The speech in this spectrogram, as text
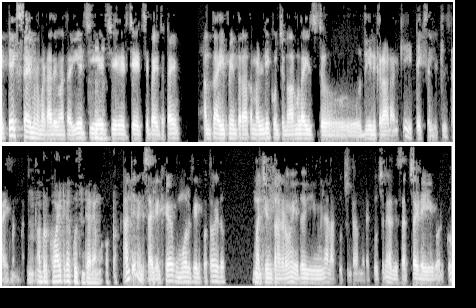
ఇట్ టేక్స్ టైం అనమాట అది మాత్రం ఏడ్చి ఏడ్చి ఏడ్చి ఏడ్చి బై ద టైం అంతా అయిపోయిన తర్వాత మళ్ళీ కొంచెం నార్మలైజ్డ్ దీనికి రావడానికి టేక్స్ లిటిల్ టైం అనమాట అప్పుడు క్వైట్గా కూర్చుంటారేమో. అంతేనండి. సైలెంట్గా ఒక మూలకి వెళ్ళిపోతాం ఏదో మంచిని తాగడం ఏదో ఏమైనా అలా కూర్చుంటాం అనమాట కూర్చుని అది సబ్సైడ్ అయ్యే వరకు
